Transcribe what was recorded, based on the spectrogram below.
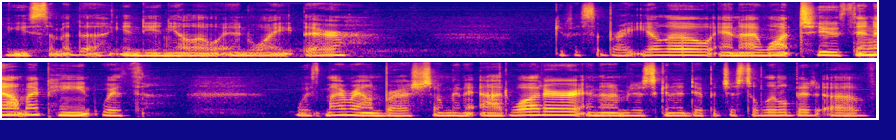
Use some of the Indian yellow and white there. Give us a bright yellow, and I want to thin out my paint with with my round brush. So I'm going to add water, and then I'm just going to dip just a little bit of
